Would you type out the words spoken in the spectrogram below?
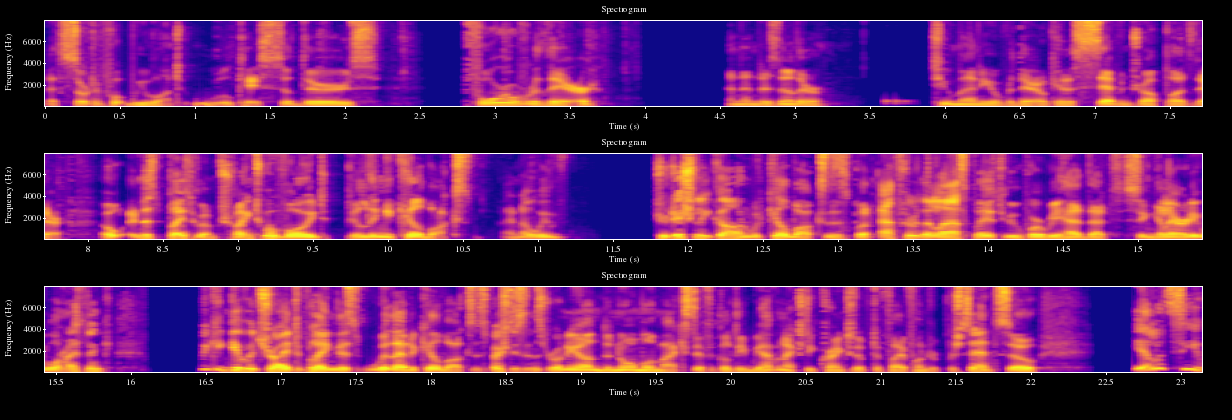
That's sort of what we want. Ooh, okay, so there's four over there. And then there's another too many over there. Okay, there's seven drop pods there. Oh, in this playthrough, I'm trying to avoid building a kill box. I know we've traditionally gone with kill boxes, but after the last playthrough where we had that singularity one, I think we can give a try to playing this without a kill box, especially since we're only on the normal max difficulty. We haven't actually cranked it up to 500%. So, yeah, let's see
